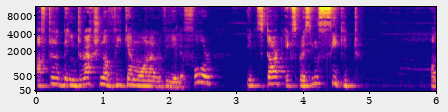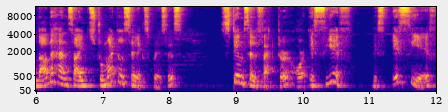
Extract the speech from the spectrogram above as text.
after the interaction of VCAM1 and VLA4, it start expressing c-KIT. On the other hand side, stromatal cell expresses stem cell factor or SCF this SCF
